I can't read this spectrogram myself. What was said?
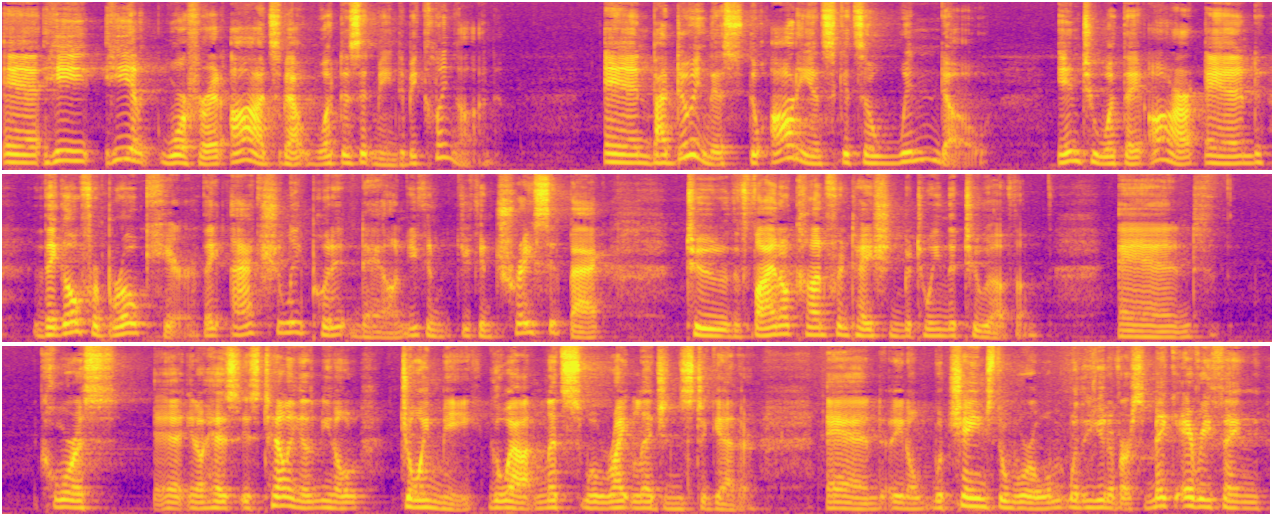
and he he and Worf are at odds about what does it mean to be Klingon. And by doing this, the audience gets a window into what they are, and they go for broke here. They actually put it down. You can you can trace it back to the final confrontation between the two of them, and Korris, uh, you know, has is telling them, you know, join me, go out and let's we'll write legends together, and you know we'll change the world, with the universe, make everything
